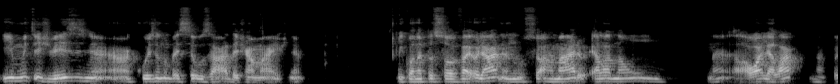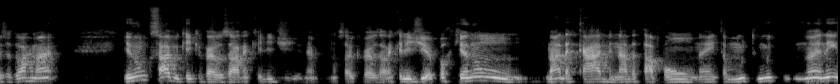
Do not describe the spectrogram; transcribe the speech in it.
e muitas vezes né, a coisa não vai ser usada jamais. Né? E quando a pessoa vai olhar né, no seu armário, ela não. Né, ela olha lá na coisa do armário e não sabe o que, que vai usar naquele dia, né? Não sabe o que vai usar naquele dia porque não nada cabe, nada tá bom, né? Então muito muito não é nem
